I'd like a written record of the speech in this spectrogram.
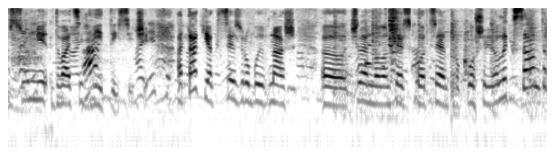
в сумі 22 тисячі. А так як це зробив наш е, член волонтерського центру Кошель Олександр,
